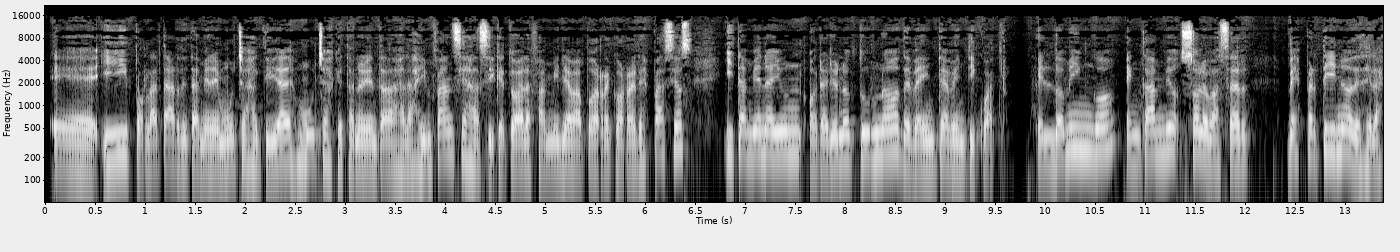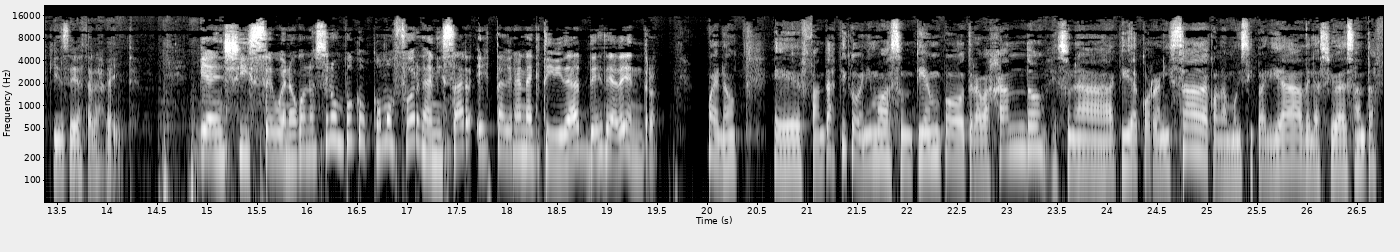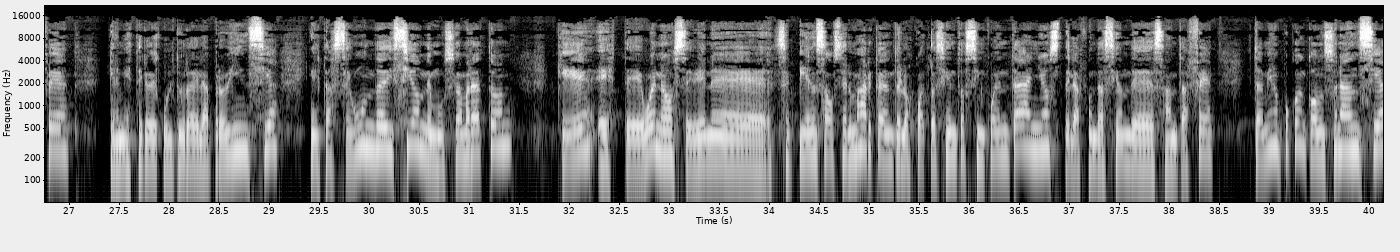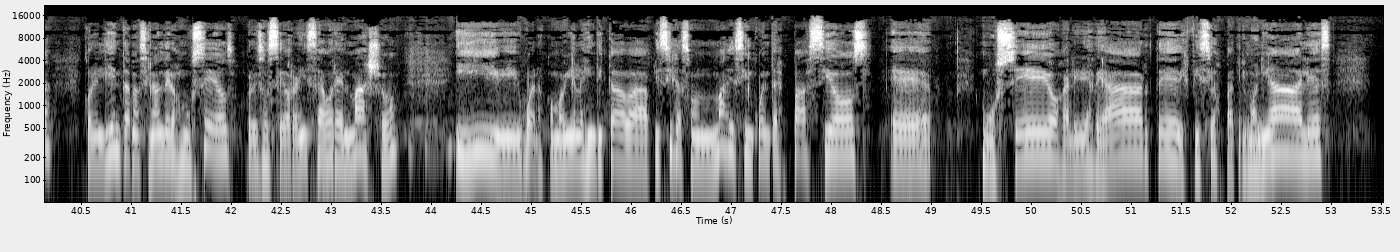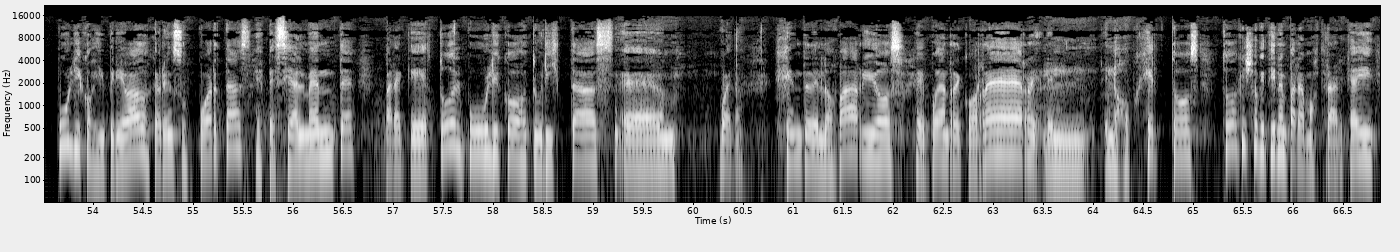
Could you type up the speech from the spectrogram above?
Eh, y por la tarde también hay muchas actividades, muchas que están orientadas a las infancias, así que toda la familia va a poder recorrer espacios. Y también hay un horario nocturno de 20 a 24. El domingo, en cambio, solo va a ser vespertino desde las 15 hasta las 20. Bien, Gise, bueno, conocer un poco cómo fue organizar esta gran actividad desde adentro. Bueno, eh, fantástico, venimos hace un tiempo trabajando, es una actividad coorganizada con la Municipalidad de la Ciudad de Santa Fe y el Ministerio de Cultura de la provincia, en esta segunda edición de Museo Maratón, que este, bueno, se viene, se piensa o se enmarca entre los 450 años de la Fundación de Santa Fe, y también un poco en consonancia con el Día Internacional de los Museos, por eso se organiza ahora en mayo, y, bueno, como bien les indicaba Priscila, son más de 50 espacios, eh, museos, galerías de arte, edificios patrimoniales, públicos y privados que abren sus puertas especialmente para que todo el público, turistas, eh, bueno, gente de los barrios eh, puedan recorrer los objetos, todo aquello que tienen para mostrar, que hay,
